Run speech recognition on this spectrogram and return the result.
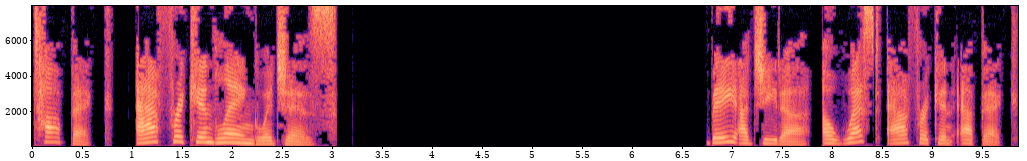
Topic: African languages. Bayajida, a West African epic.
